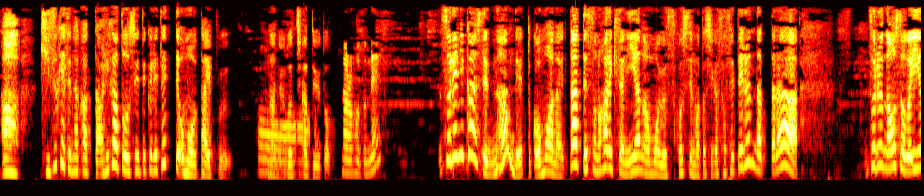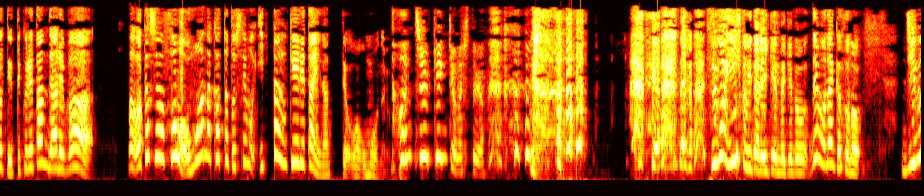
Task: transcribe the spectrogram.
あ、気づけてなかった、ありがとう教えてくれてって思うタイプばなのよ、どっちかというと。なるほどね。それに関してなんでとか思わない？だってその春樹さんに嫌な思いを少しでも私がさせてるんだったら、それを直した方がいいよって言ってくれたんであれば、まあ私はそうは思わなかったとしても一旦受け入れたいなって思うのよ。単中謙虚な人や。いや、なんかすごいいい人みたいな意見だけど、でもなんかその、自分だ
